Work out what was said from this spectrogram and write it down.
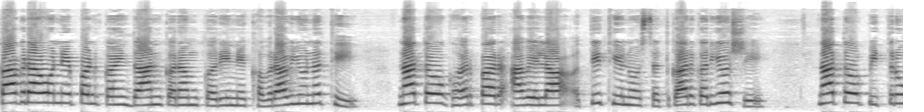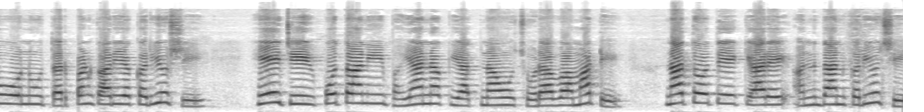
કાગડાઓને પણ કંઈ દાન કરમ કરીને ખવડાવ્યું નથી. ના તો ઘર પર આવેલા અતિથિનો સત્કાર કર્યો છે. ના તો પિતૃઓનું તર્પણ કાર્ય કર્યું છે. હે જીવ પોતાની ભયાનક યાતનાઓ છોડાવવા માટે, ના તો તે ક્યારેય અન્નદાન કર્યું છે.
